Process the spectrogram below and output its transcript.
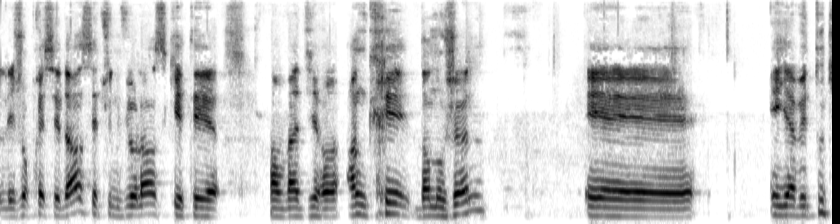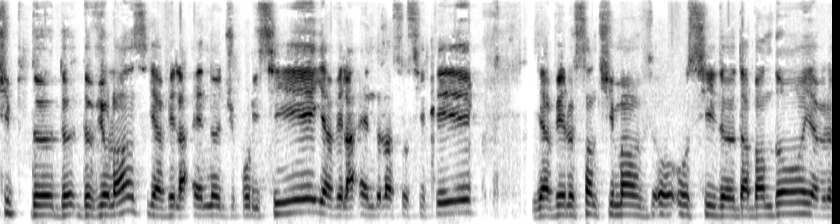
les jours précédents, c'est une violence qui était, on va dire, ancrée dans nos jeunes, et, il y avait tout type de, de, violence. Il y avait la haine du policier, il y avait la haine de la société, il y avait le sentiment aussi d'abandon, il, y avait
